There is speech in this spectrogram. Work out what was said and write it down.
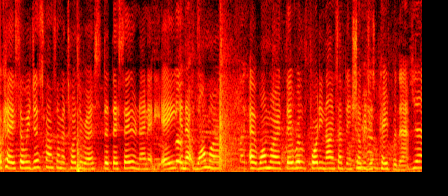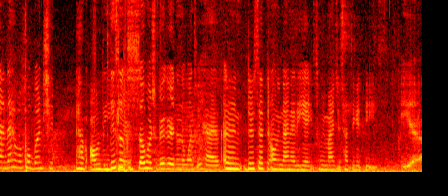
Okay, so we just found some at Toys R Us that they say they're 9.98, and at Walmart, at Walmart they were 49 something. Shelby just paid for that. Yeah, and they have a whole bunch. Of, have all these. these look so much bigger than the ones we have. And they said they're only 9.98, so we might just have to get these. Yeah.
